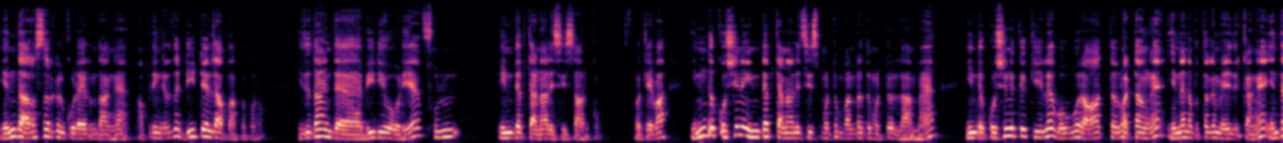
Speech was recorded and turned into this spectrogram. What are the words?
எந்த அரசர்கள் கூட இருந்தாங்க அப்படிங்கிறத டீட்டெயில்டாக பார்க்க போகிறோம் இதுதான் இந்த வீடியோவுடைய ஃபுல் இன்டெப்த் அனாலிசிஸாக இருக்கும். ஓகேவா இந்த கொஷினை இன்டெப்த் அனாலிசிஸ் மட்டும் பண்ணுறது மட்டும் இல்லாமல் இந்த கொஷினுக்கு கீழே ஒவ்வொரு ஆத்தரும் பட்டவங்க என்னென்ன புத்தகம் எழுதியிருக்காங்க எந்த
